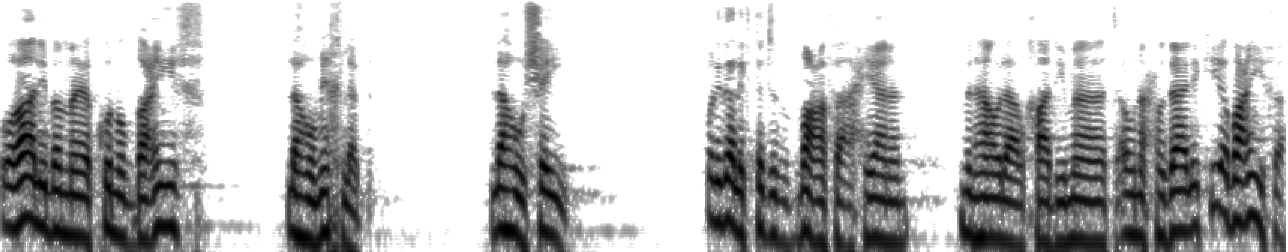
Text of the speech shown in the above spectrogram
وغالبا ما يكون الضعيف له مخلب له شيء. ولذلك تجد الضعف أحيانا من هؤلاء الخادمات أو نحو ذلك. هي ضعيفة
